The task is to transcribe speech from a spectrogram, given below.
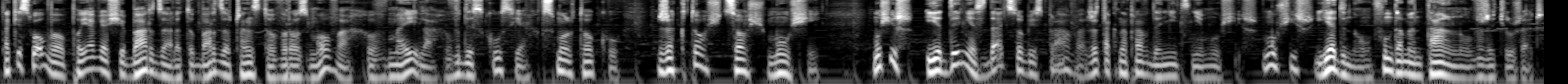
Takie słowo pojawia się bardzo, ale to bardzo często w rozmowach, w mailach, w dyskusjach, w smalltalku, że ktoś coś musi. Musisz jedynie zdać sobie sprawę, że tak naprawdę nic nie musisz. Musisz jedną, fundamentalną w życiu rzecz.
